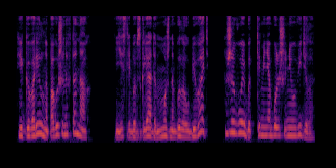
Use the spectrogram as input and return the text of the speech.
и говорил на повышенных тонах. Если бы взглядом можно было убивать, живой бы ты меня больше не увидела.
